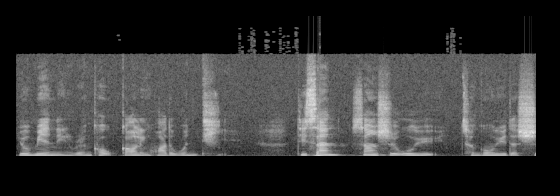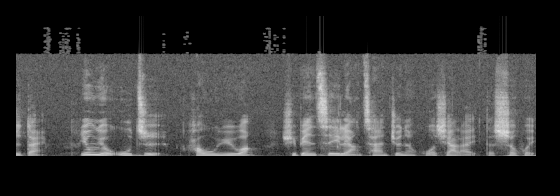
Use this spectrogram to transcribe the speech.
又面临人口高龄化的问题。第三，丧失物欲、成功欲的时代，拥有物质毫无欲望，随便吃一两餐就能活下来的社会，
